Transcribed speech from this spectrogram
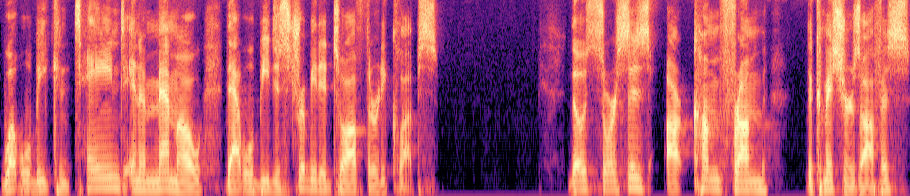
what will be contained in a memo that will be distributed to all 30 clubs. Those sources are come from the commissioner's office.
